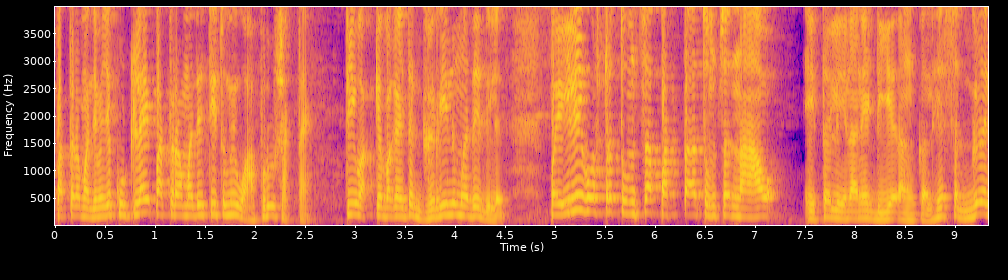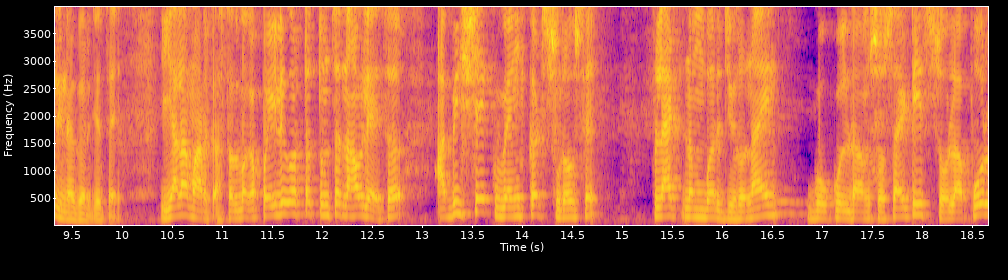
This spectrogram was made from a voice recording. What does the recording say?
पत्रामध्ये म्हणजे कुठल्याही पत्रामध्ये ती तुम्ही वापरू शकताय. ती वाक्य बघा इथं ग्रीनमध्ये दिलेत. पहिली गोष्ट तुमचा पत्ता तुमचं नाव इथं लिहिणं आणि डिअर अंकल हे सगळं लिहिणं गरजेचं आहे. याला मार्क असतात. बघा पहिली गोष्ट तुमचं नाव लिहायचं. Abhishek Vyankat Suravase. Flat number zero nine Gokuldham society Solapur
